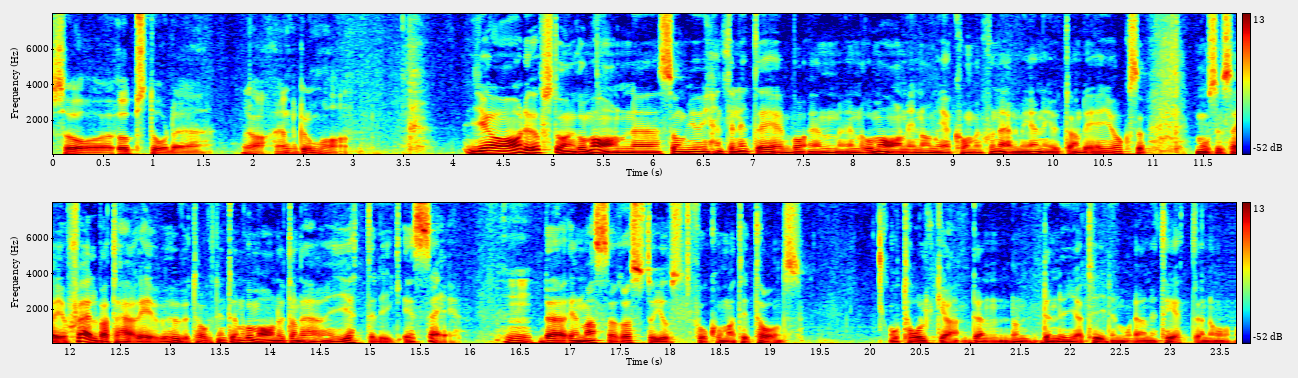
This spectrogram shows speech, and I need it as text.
så uppstår det ja, en roman. Ja, det uppstår en roman eh, som ju egentligen inte är en, en, roman i någon mer konventionell mening utan det är ju också, Moses säger själv att det här är överhuvudtaget inte en roman utan det här är en jättelik essä. Mm. Där en massa röster just får komma till tals och tolka den, den, den, nya tiden, moderniteten och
